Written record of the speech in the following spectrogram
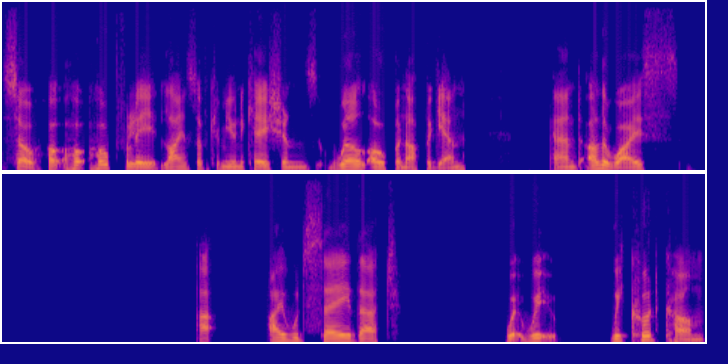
so ho ho hopefully lines of communications will open up again. And otherwise I, I would say that we, we we could come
